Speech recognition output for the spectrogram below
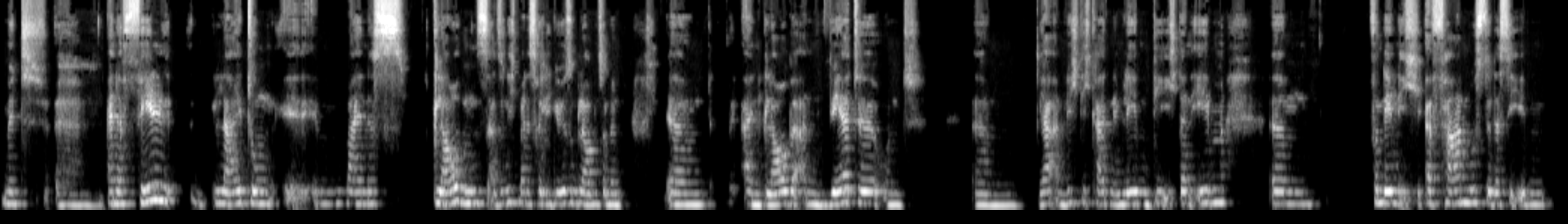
mit ähm, einer Fehlleitung äh, meines Glaubens, also nicht meines religiösen Glaubens, sondern ähm, ein Glaube an Werte und ähm, ja, an Wichtigkeiten im Leben, die ich dann eben, ähm, von denen ich erfahren musste, dass sie eben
